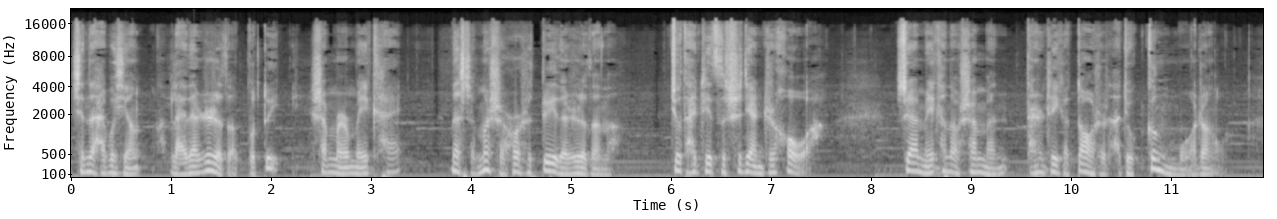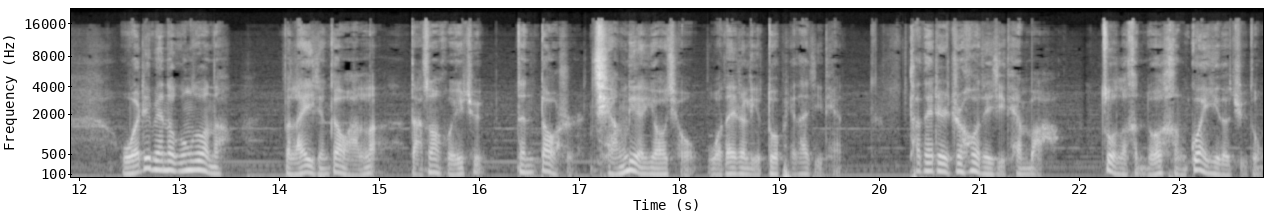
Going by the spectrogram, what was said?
现在还不行，来的日子不对，山门没开。那什么时候是对的日子呢？就在这次事件之后啊。”虽然没看到山门，但是这个道士他就更魔怔了。我这边的工作呢，本来已经干完了，打算回去，但道士强烈要求我在这里多陪他几天。他在这之后这几天吧，做了很多很怪异的举动。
